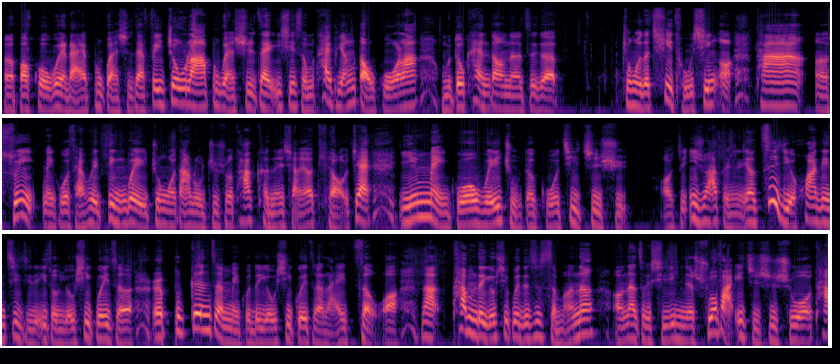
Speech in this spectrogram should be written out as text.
呃，包括未来不管是在非洲啦，不管是在一些什么太平洋岛国啦，我们都看到呢这个中国的企图心哦，它呃，所以美国才会定位中国大陆，就是说它可能想要挑战以美国为主的国际秩序。哦，就艺术家等于要自己划定自己的一种游戏规则，而不跟着美国的游戏规则来走啊。那他们的游戏规则是什么呢？哦，那这个习近平的说法一直是说，他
